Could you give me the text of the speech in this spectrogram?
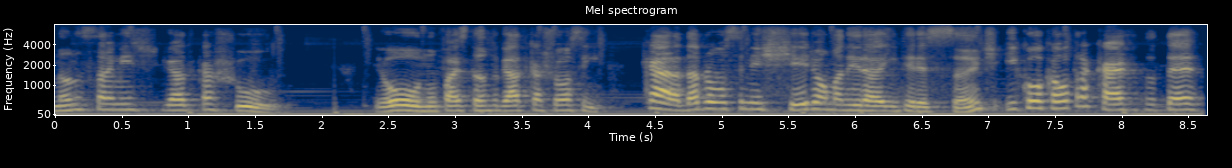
não necessariamente de gato cachorro. Ou não faz tanto gato cachorro assim. Cara, dá para você mexer de uma maneira interessante e colocar outra carta até.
